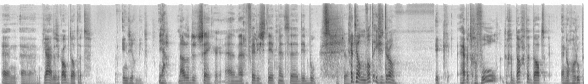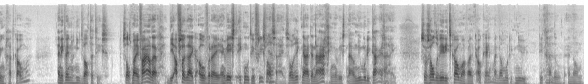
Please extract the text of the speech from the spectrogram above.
En uh, ja, dus ik hoop dat het inzicht biedt. Ja, nou dat doet het zeker. En uh, gefeliciteerd met uh, dit boek. Gert-Jan, wat is je droom? Ik heb het gevoel, de gedachte dat er nog een roeping gaat komen. En ik weet nog niet wat het is. Zoals mijn vader die afsluitdijken overreed en wist, ik moet in Friesland ja. zijn. Zoals ik naar Den Haag ging en wist, nou nu moet ik daar ja. zijn. Zo zal er weer iets komen waarvan ik, oké, okay, maar dan moet ik nu dit ja. gaan doen. En dan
